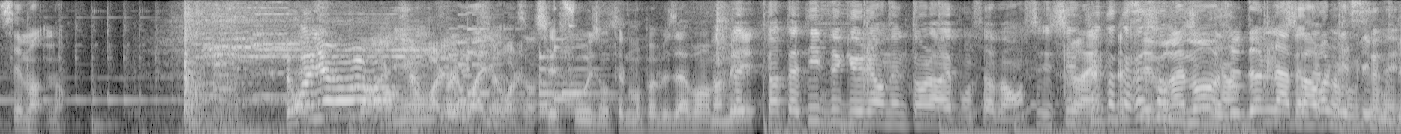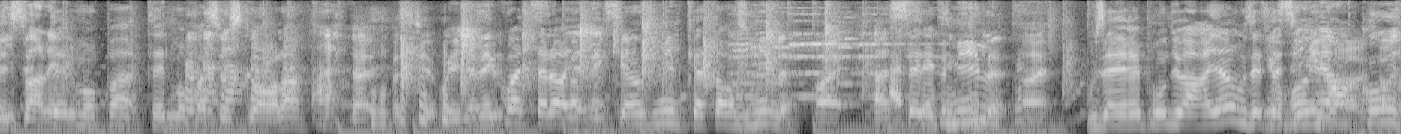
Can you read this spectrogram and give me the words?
c'est maintenant. Le Roi Lion C'est faux, ils ont tellement pas besoin avant, mais. Tentative de gueuler en même temps la réponse avant. C'est Ouais, c'est intéressant. c'est vraiment, hein. je donne la Ça parole, mais c'est vous qui parlez. tellement pas, tellement pas ce score-là. Ouais, oui. Il y avait quoi tout à l'heure? Il y avait 15 000, 14 000 Ouais. à À 7 7 000. 000. Vous avez répondu à rien, vous êtes à 6 remets 000. en cause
